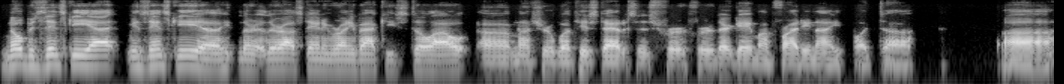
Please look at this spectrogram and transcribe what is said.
no Bazinski yet. Mizinski, uh, their outstanding running back, he's still out. Uh, I'm not sure what his status is for for their game on Friday night, but uh, uh,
